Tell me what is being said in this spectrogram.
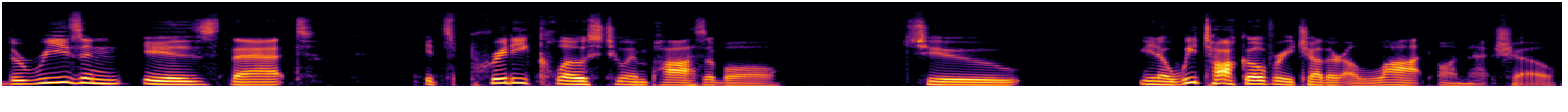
the reason is that it's pretty close to impossible to you know, we talk over each other a lot on that show.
